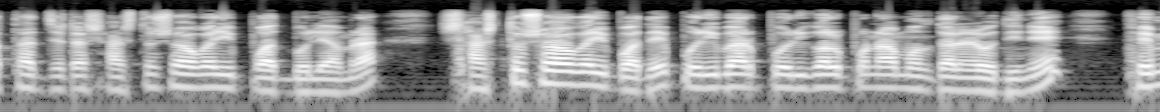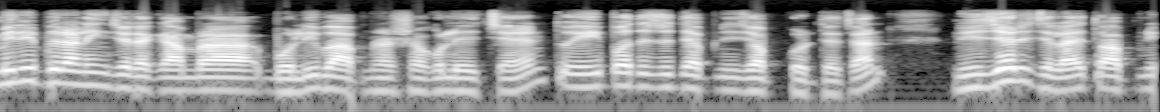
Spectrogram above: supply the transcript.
অর্থাৎ যেটা স্বাস্থ্য সহকারী পদ বলি আমরা, স্বাস্থ্য সহকারী পদে পরিবার পরিকল্পনা মন্ত্রণালয়ের অধীনে ফ্যামিলি প্ল্যানিং যেটাকে আমরা বলি বা আপনারা সকলেই চেনেন, তো এই পদে যদি আপনি জব করতে চান নিজের জেলায়, তো আপনি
